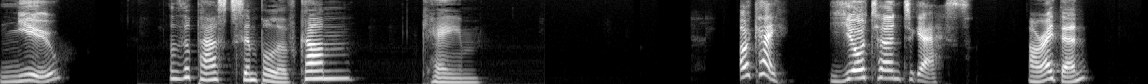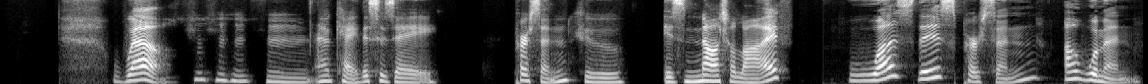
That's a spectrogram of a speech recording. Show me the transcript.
knew. The past simple of come, came. Okay, your turn to guess. All right, then. Well, okay, this is a person who is not alive. Was this person a woman?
